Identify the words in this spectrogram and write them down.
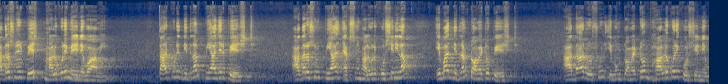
আদা রসুনের পেস্ট ভালো করে মেরে নেব আমি। তারপরে দিয়ে দিলাম পেঁয়াজের পেস্ট। আদা রসুন, পেঁয়াজ একসঙ্গে ভালো করে কষিয়ে নিলাম। এবার দিয়ে দিলাম টমেটো পেস্ট। আদা, রসুন এবং টমেটো ভালো করে কষিয়ে নেব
